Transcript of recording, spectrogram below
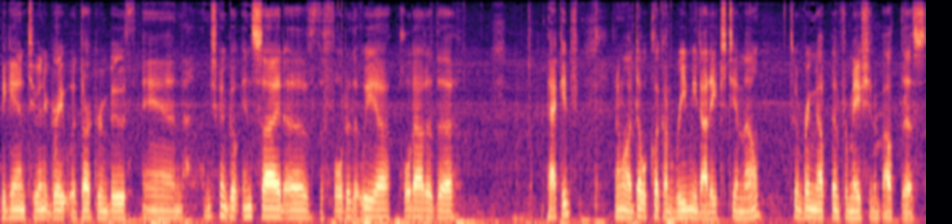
began to integrate with Darkroom Booth and I'm just going to go inside of the folder that we uh, pulled out of the package and I'm going to double click on readme.html. It's going to bring me up information about this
